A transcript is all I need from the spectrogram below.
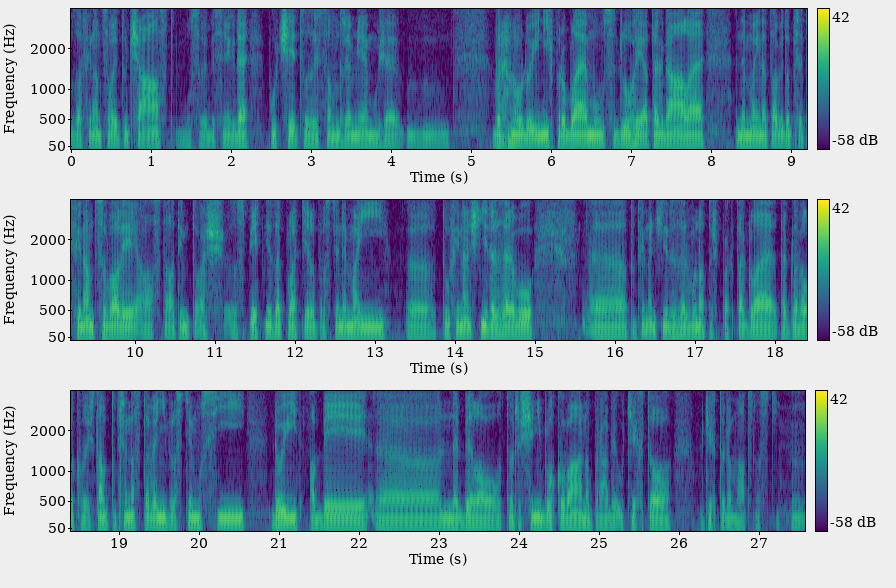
zafinancovali tu část, museli by si někde půjčit, co samozřejmě může mm, vrhnout do jiných problémů s dluhy a tak dále. Nemají na to, aby to předfinancovali a stát jim to až zpětně zaplatil, prostě nemají uh, tu finanční rezervu tu finanční rezervu na tož pak takhle, takhle velkou. Takže tam to přenastavení prostě musí dojít, aby uh, nebylo to řešení blokováno právě u těchto, u těchto domácností. Hmm.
